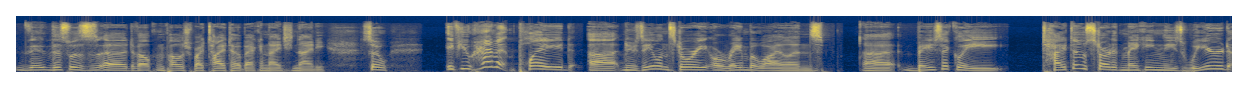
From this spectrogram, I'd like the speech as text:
th- this was uh, developed and published by Taito back in 1990. So, if you haven't played uh, New Zealand Story or Rainbow Islands, uh, basically Taito started making these weird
